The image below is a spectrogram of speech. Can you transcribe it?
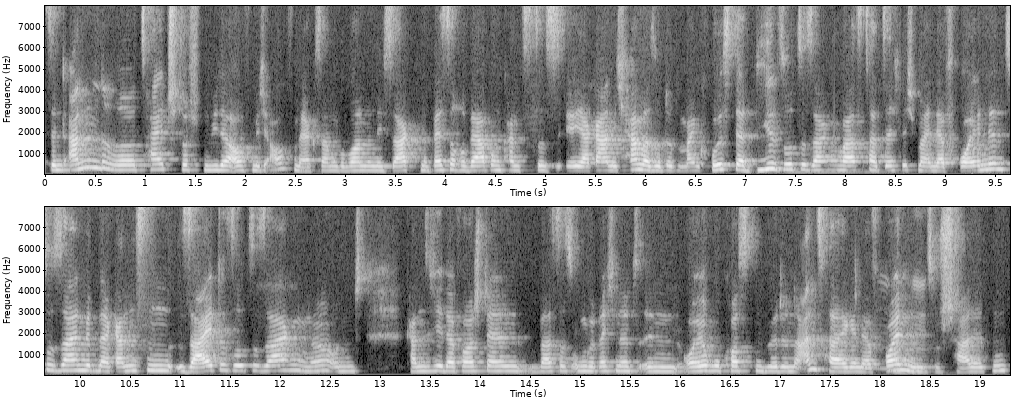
sind andere Zeitschriften wieder auf mich aufmerksam geworden und ich sagte, eine bessere Werbung kannst du ja gar nicht haben. Also mein größter Deal sozusagen war es tatsächlich mal in der Freundin zu sein mit einer ganzen Seite sozusagen ne? und kann sich jeder vorstellen, was es umgerechnet in Euro kosten würde, eine Anzeige in der Freundin mhm. zu schalten.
